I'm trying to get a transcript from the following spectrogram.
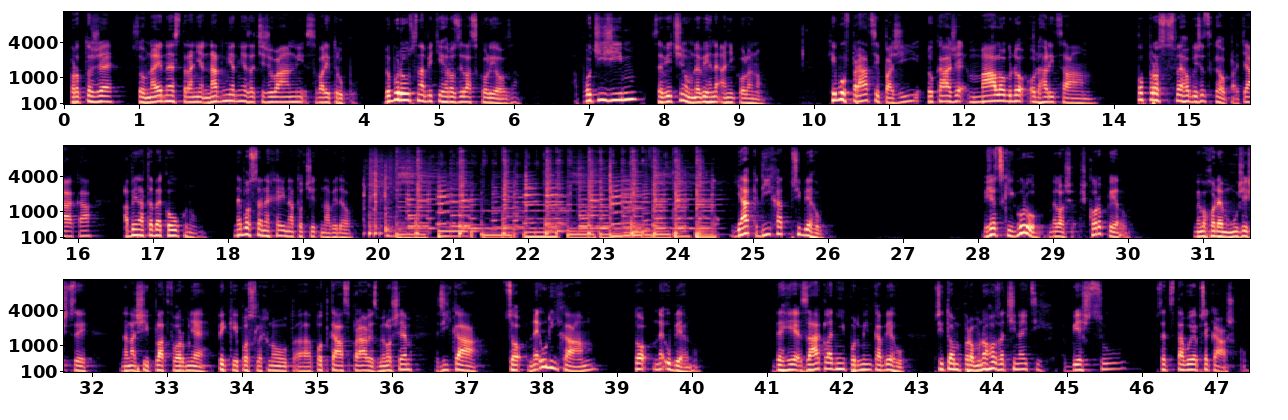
protože jsou na jedné straně nadměrně zatěžovány svaly trupu. Do budoucna by ti hrozila skolióza. A potížím se většinou nevyhne ani koleno. Chybu v práci paží dokáže málo kdo odhalit sám. Popros svého běžeckého prťáka, aby na tebe kouknul. Nebo se nechej natočit na video. Jak dýchat při běhu? Běžecký guru Miloš Škorpil, mimochodem můžeš si na naší platformě Piky poslechnout eh, podcast právě s Milošem, říká, co neudýchám, to neuběhnu. Dech je základní podmínka běhu, přitom pro mnoho začínajících běžců představuje překážku.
